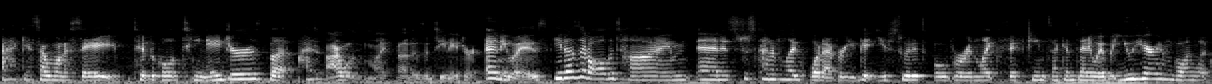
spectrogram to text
I guess I want to say typical teenagers, but I, I wasn't like that as a teenager. Anyways, he does it all the time and it's just kind of like whatever, you get used to it, it's over in like 15 seconds anyway, but you hear him going like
